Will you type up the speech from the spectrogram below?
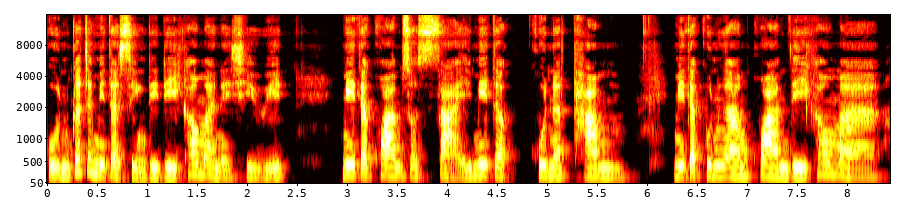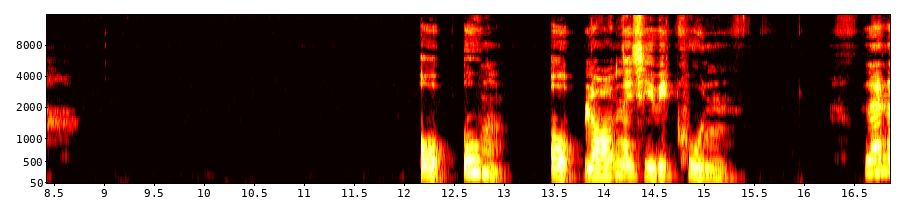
คุณก็จะมีแต่สิ่งดีๆ เข้ามาในชีวิต มีแต่ความสดใส มีแต่คุณธรรม มีแต่คุณงามความดีเข้ามาโอบอุ้มโอบล้อมในชีวิตคุณ และใน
